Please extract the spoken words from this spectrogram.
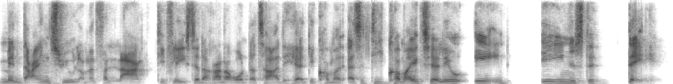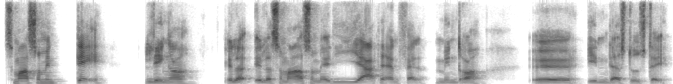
men der er ingen tvivl om, at for langt de fleste, der render rundt og tager det her, de kommer, altså, de kommer ikke til at leve en eneste dag, så meget som en dag længere, eller, eller så meget som et hjerteanfald mindre øh, inden deres dødsdag,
